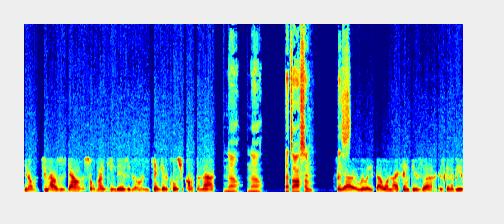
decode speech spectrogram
you know, two houses down that sold 19 days ago, and you can't get a closer comp than that. No, no. That's awesome. So That's- yeah, it really, that one I think is uh, is going to be a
